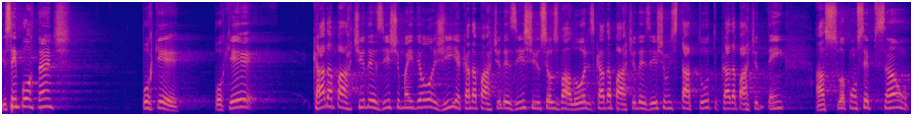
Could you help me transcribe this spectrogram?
Isso é importante. Por quê? Porque Cada partido existe uma ideologia, cada partido existe os seus valores, cada partido existe um estatuto, cada partido tem a sua concepção.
